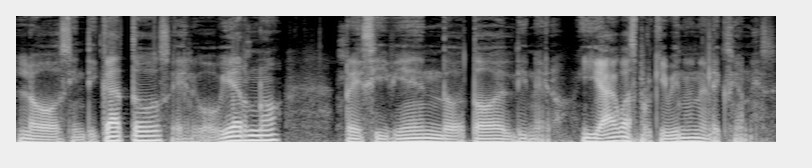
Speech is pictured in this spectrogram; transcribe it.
los sindicatos, el gobierno, recibiendo todo el dinero. Y aguas porque vienen elecciones.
